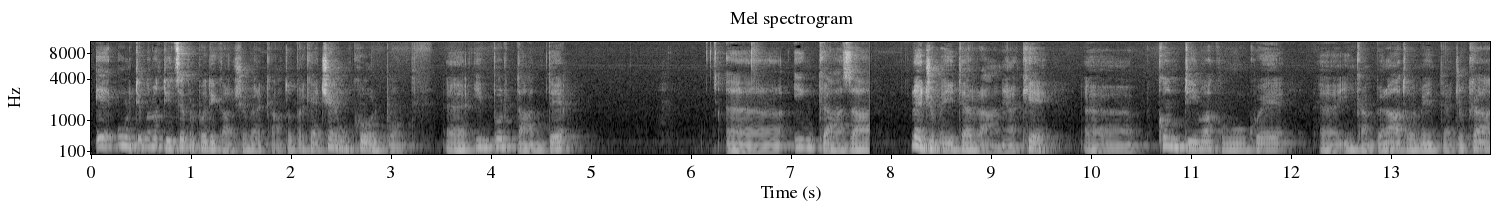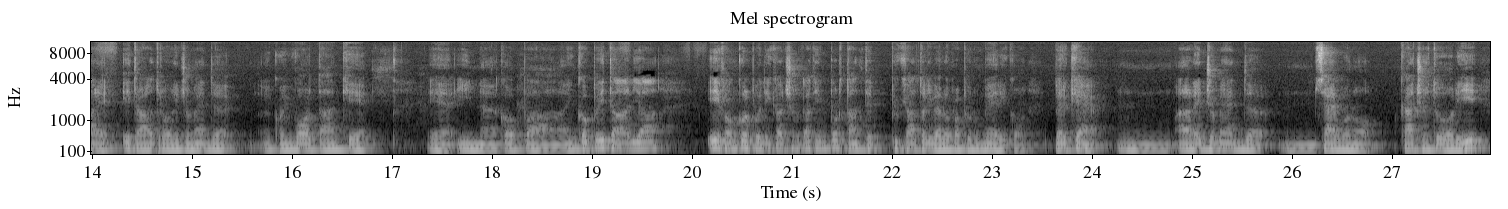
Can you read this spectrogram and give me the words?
E ultima notizia proprio di calcio mercato, perché c'è un colpo eh, importante eh, in casa Reggio Mediterranea che eh, continua comunque eh, in campionato ovviamente a giocare e tra l'altro Reggio Med coinvolta anche eh, in Coppa, in, Coppa, Italia e fa un colpo di calciomercato importante più che altro a livello proprio numerico perché mh, alla Reggio Med mh, servono calciatori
